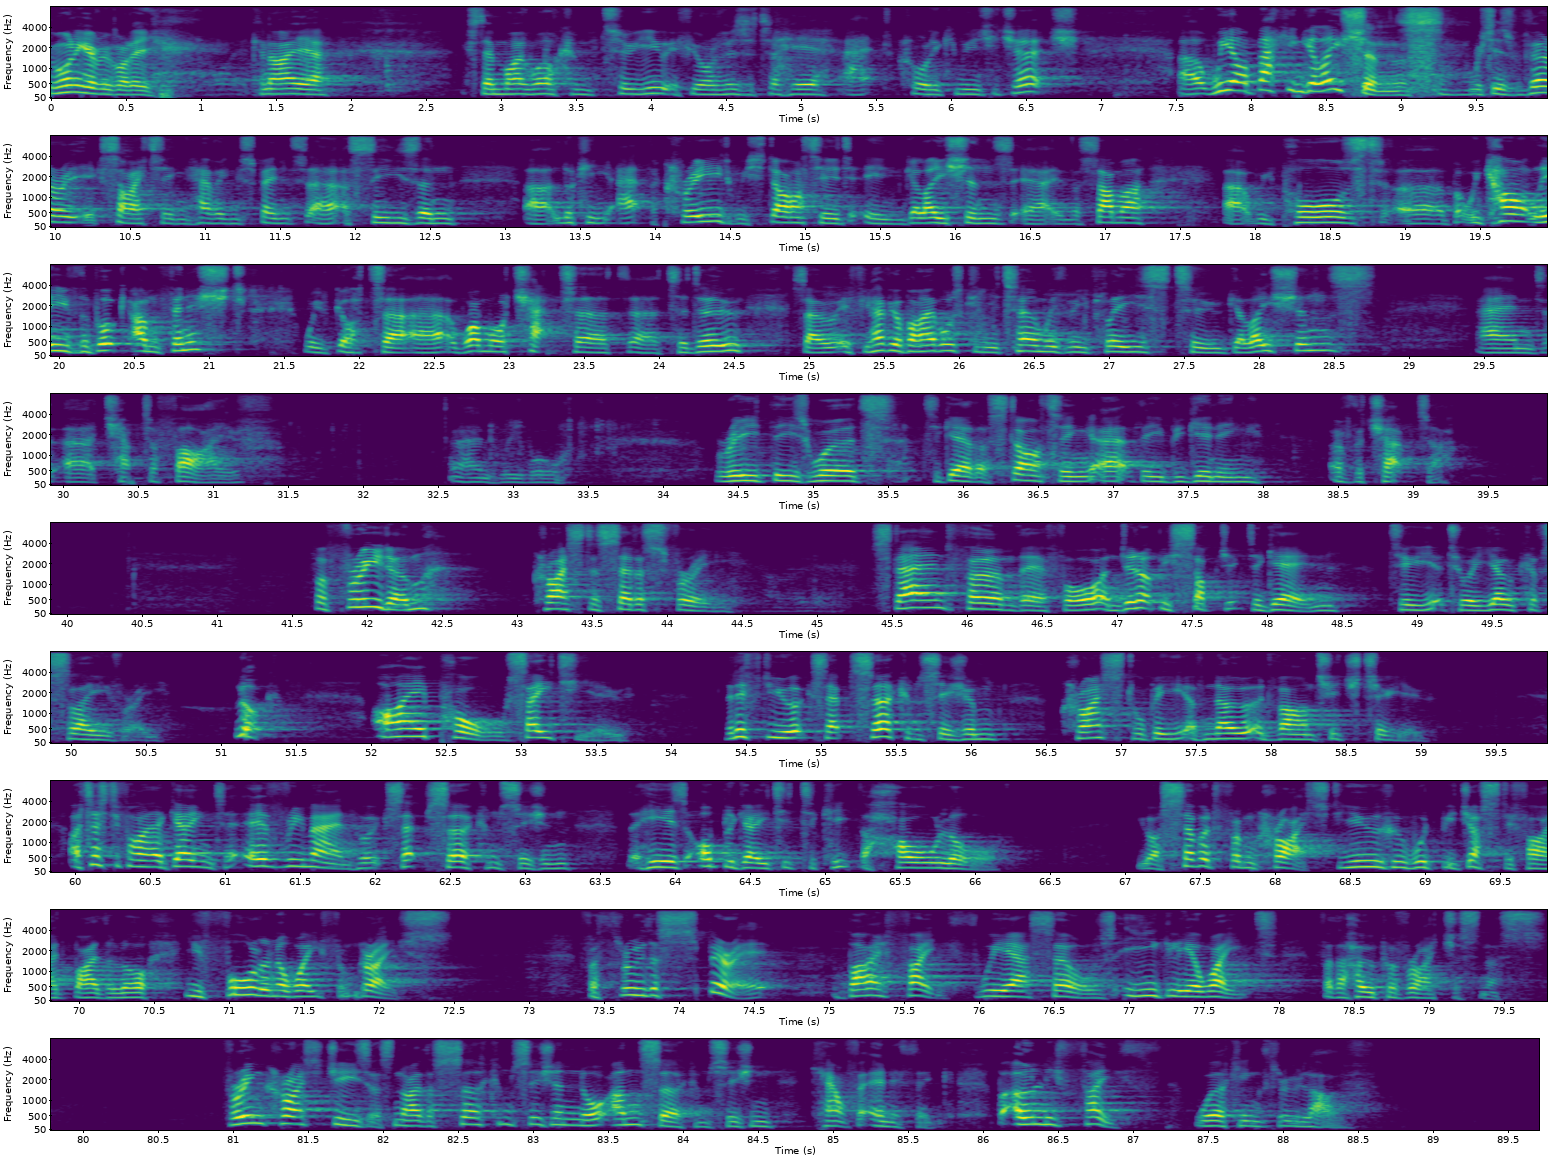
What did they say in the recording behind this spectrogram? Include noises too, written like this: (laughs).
Good morning, everybody. Can I uh, extend my welcome to you if you're a visitor here at Crawley Community Church? Uh, we are back in Galatians, which is very exciting, having spent uh, a season uh, looking at the Creed. We started in Galatians uh, in the summer. Uh, we paused, but we can't leave the book unfinished. We've got one more chapter to, to do. So if you have your Bibles, can you turn with me, please, to Galatians? And uh, chapter 5. And we will read these words together, starting at the beginning of the chapter. For freedom, Christ has set us free. Stand firm, therefore, and do not be subject again to, to a yoke of slavery. Look, I, Paul, say to you that if you accept circumcision, Christ will be of no advantage to you. I testify again to every man who accepts circumcision that he is obligated to keep the whole law. You are severed from Christ, you who would be justified by the law. You've fallen away from grace. For through the Spirit, by faith, we ourselves eagerly await for the hope of righteousness. For in Christ Jesus, neither circumcision nor uncircumcision count for anything, but only faith working through love.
